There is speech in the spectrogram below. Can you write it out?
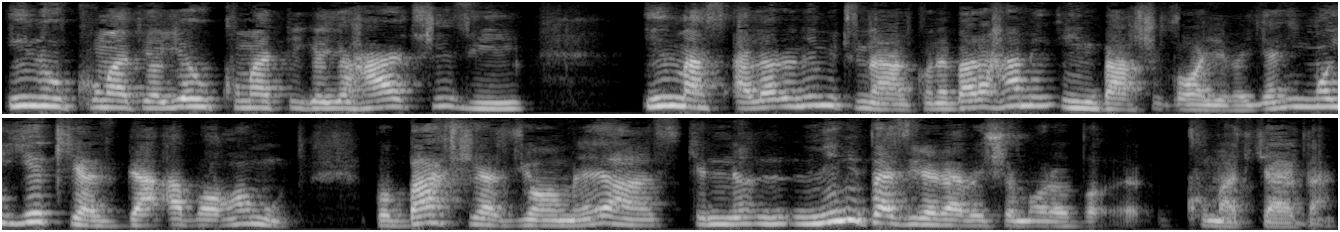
این حکومت یا یه حکومت دیگه یا هر چیزی این مسئله رو نمی‌تونه حل کنه. برای همین این بخش قایبه یعنی ما یکی از دعواهامون با بخشی از جامعه است که نمیپذیره روش ما رو حکومت کردن.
